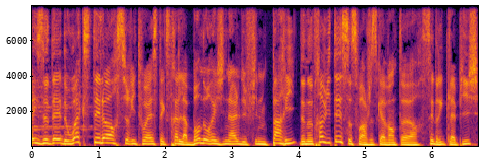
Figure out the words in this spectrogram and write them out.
Save the Day de Wax Taylor sur It West, extrait de la bande originale du film Paris de notre invité ce soir jusqu'à 20h, Cédric Lapiche.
